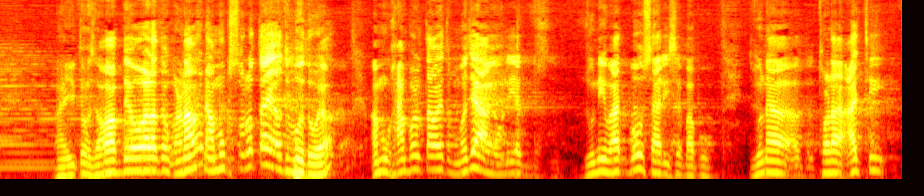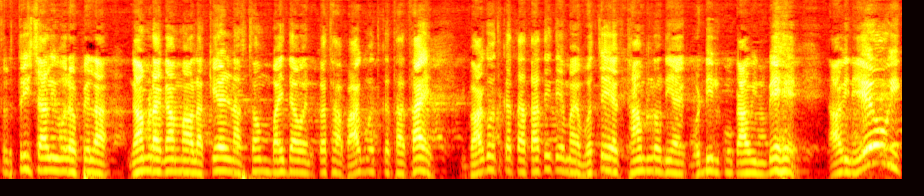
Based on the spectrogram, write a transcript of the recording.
ઈ તો જવાબ દેવા વાળા તો ઘણા હોય ને, અમુક શ્રોતા અદભુત હોય અમુક સાંભળતા હોય તો મજા આવે. ઓલી એક જૂની વાત બહુ સારી છે, બાપુ. જૂના, થોડા આજથી ત્રીસ ચાલીસ વર્ષ પહેલા ગામડા ગામમાં ઓલા કેળના સ્તંભ બાંધ્યા હોય કથા, ભાગવત કથા થાય. ભાગવત કથા થતી તેમાં વચ્ચે એક થાંભલો ની એક વડીલ કોક આવીને બેહે, આવીને એવી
